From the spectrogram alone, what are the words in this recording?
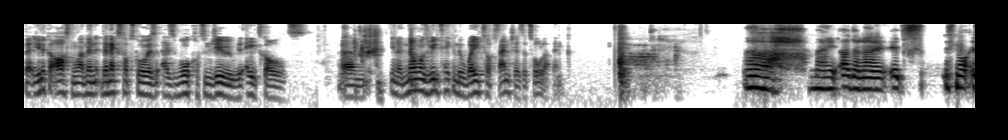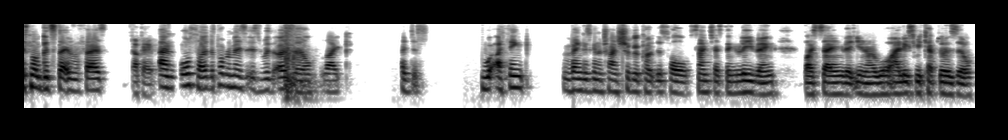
but you look at Arsenal, and then the next top scorer is, is Walcott and Giroud with eight goals. Um, you know, no one's really taken the weight off Sanchez at all. I think. Ah, mate, I don't know. It's it's not it's not a good state of affairs. Okay. And also the problem is is with Ozil. Like, I just I think Wenger's going to try and sugarcoat this whole Sanchez thing leaving by saying that you know well at least we kept Ozil,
